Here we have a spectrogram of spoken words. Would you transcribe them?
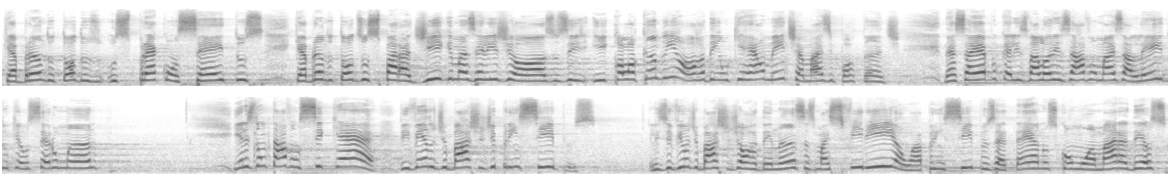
quebrando todos os preconceitos, quebrando todos os paradigmas religiosos e, e colocando em ordem o que realmente é mais importante. Nessa época, eles valorizavam mais a lei do que o ser humano. E eles não estavam sequer vivendo debaixo de princípios. Eles viviam debaixo de ordenanças, mas feriam a princípios eternos, como amar a Deus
